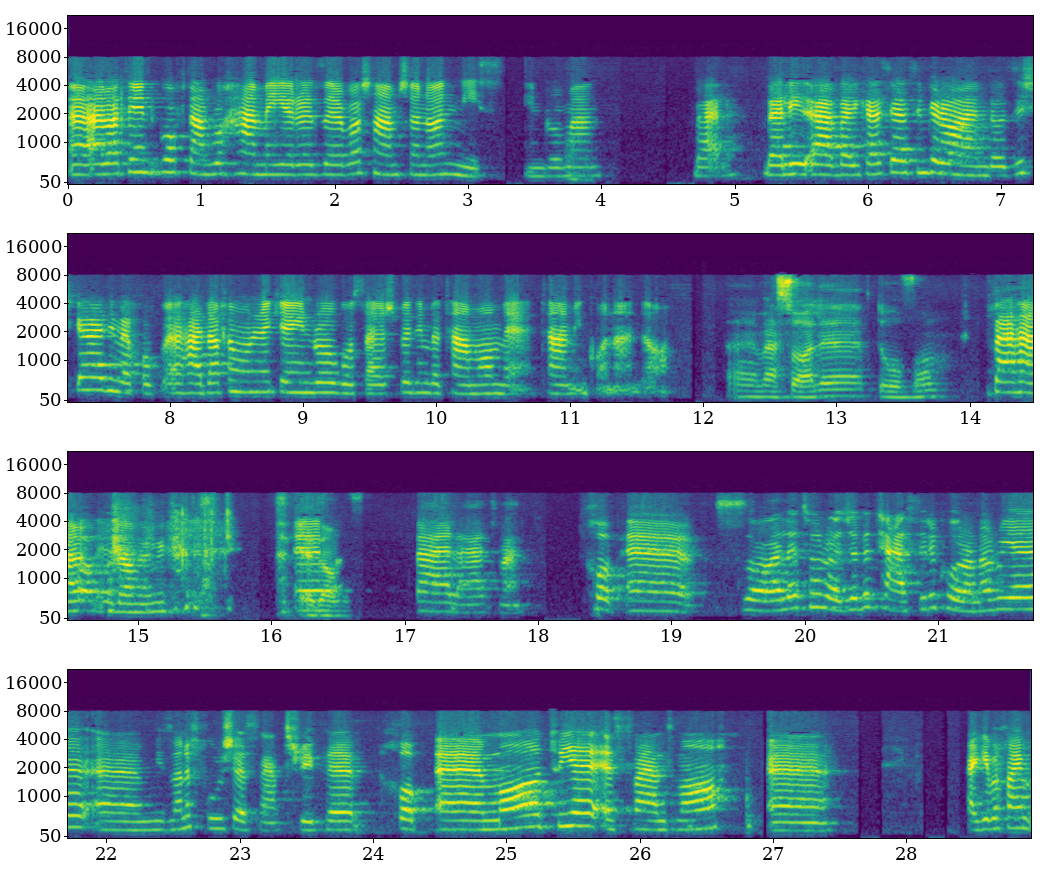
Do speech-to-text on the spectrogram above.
البته این گفتم رو همه رزرواش همچنان نیست. این رو من بله. ولی اولین کسی هستیم که راه اندازیش کردیم و خب هدفمون اینه که این رو گسترش بدیم به تمام تامین کننده ها. و سوال دوم. و هر ادامه میدم. ادامه. بله حتما. خب سوالتون راجع به تاثیر کرونا روی میزان فروش اسنپ تریپ. خب ما توی اسفند ماه اگه بخوایم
